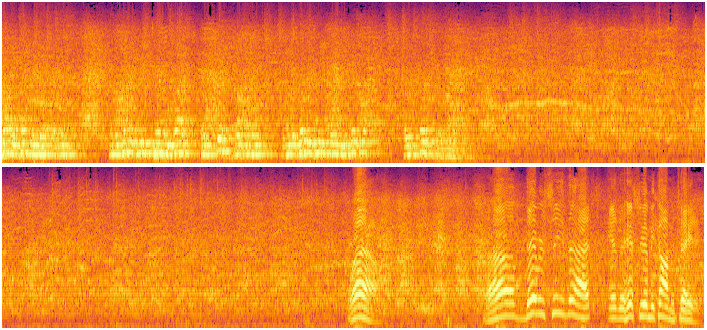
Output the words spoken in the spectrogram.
double technical this. Number 23, Tammy Wright, her fifth personal. And number 33, Bailey Bishop, her first personal. Wow. I've never seen that in the history of me commentating.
